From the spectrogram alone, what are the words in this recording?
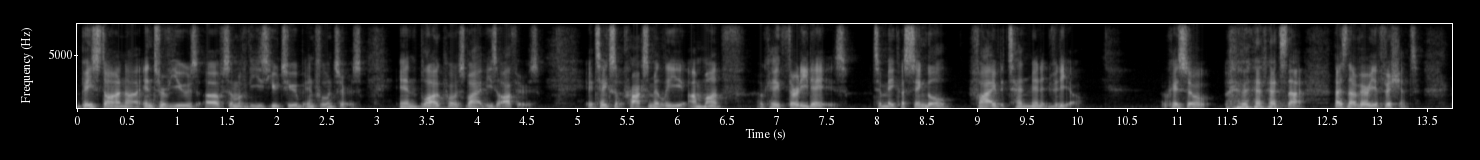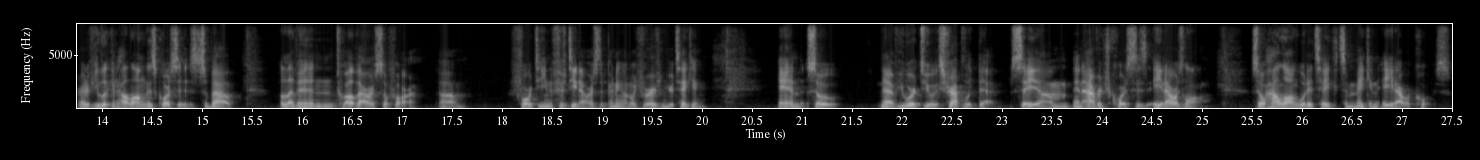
based on uh, interviews of some of these YouTube influencers and blog posts by these authors, it takes approximately a month, okay, 30 days to make a single five to 10 minute video. Okay, so that's not that's not very efficient, right? If you look at how long this course is, it's about 11, 12 hours so far, um, 14, 15 hours depending on which version you're taking. And so now, if you were to extrapolate that, say um, an average course is eight hours long. So how long would it take to make an eight-hour course?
